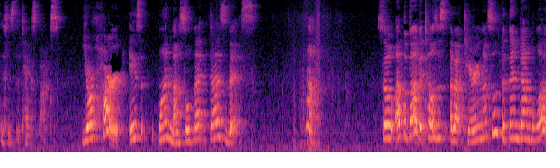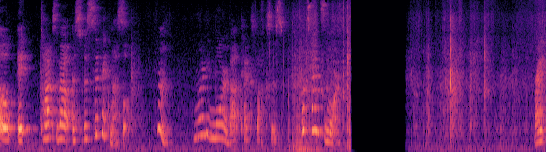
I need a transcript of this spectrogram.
This is the text box. Your heart is one muscle that does this. Huh. So up above it tells us about tearing muscles, but then down below it talks about a specific muscle. Hmm, I'm learning more about text boxes. Let's find some more. Right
